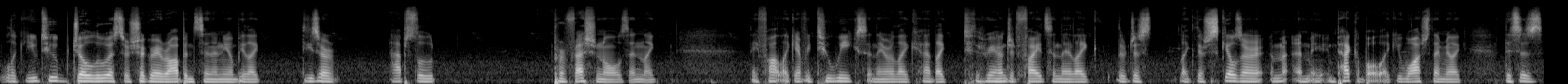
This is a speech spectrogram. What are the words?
like YouTube Joe Louis or Sugar Ray Robinson, and you'll be like, these are absolute professionals, and like, they fought like every two weeks, and they were like had like two three hundred fights, and they like they're just like their skills are Im- Im- impeccable. Like you watch them, you're like, this is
